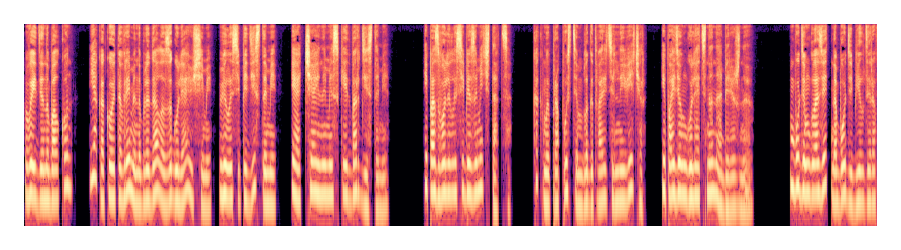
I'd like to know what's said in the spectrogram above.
Выйдя на балкон, я какое-то время наблюдала за гуляющими, велосипедистами и отчаянными скейтбордистами и позволила себе замечтаться, как мы пропустим благотворительный вечер и пойдем гулять на набережную. Будем глазеть на бодибилдеров,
